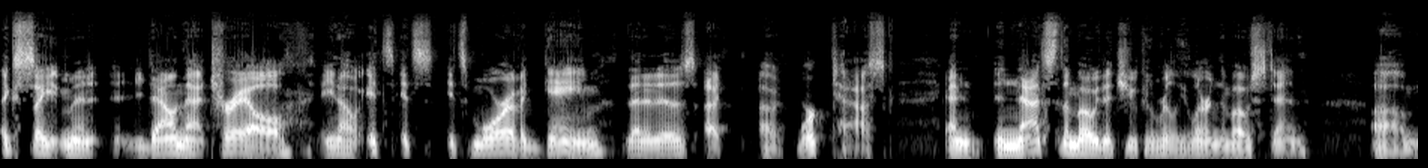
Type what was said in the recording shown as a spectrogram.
excitement down that trail, you know, it's it's it's more of a game than it is a, a work task, and and that's the mode that you can really learn the most in. Um,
